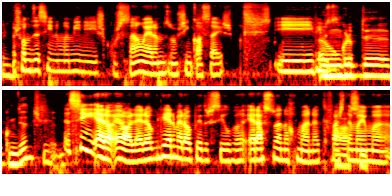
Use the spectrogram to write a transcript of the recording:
um mas fomos assim numa mini excursão, éramos uns 5 ou 6 e vimos Um grupo de comediantes? Sim, era, era, olha, era o Guilherme, era o Pedro Silva, era a Susana Romana, que faz Ah, também sim. uma,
